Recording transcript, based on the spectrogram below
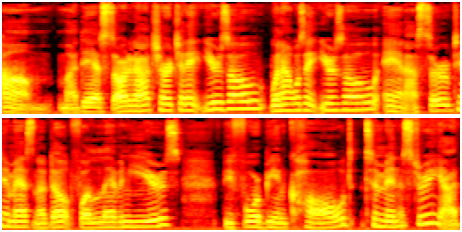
Um, my dad started our church at eight years old when I was eight years old, and I served him as an adult for 11 years before being called to ministry. I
